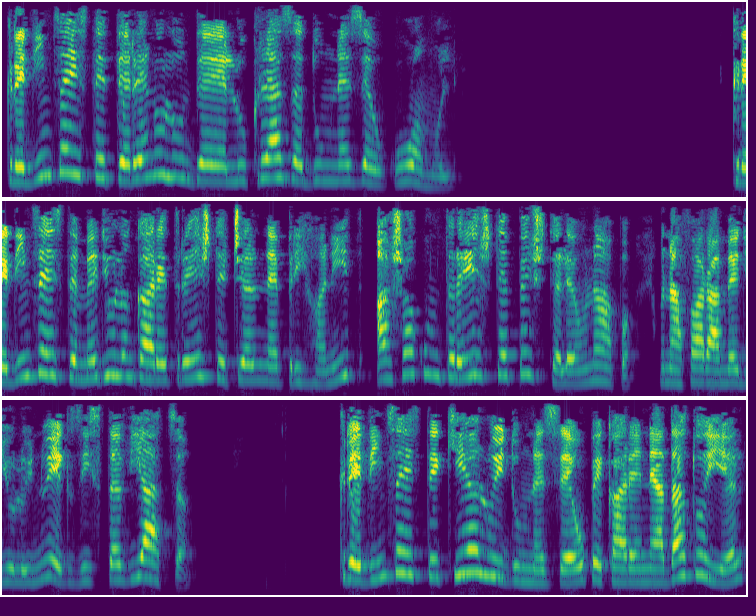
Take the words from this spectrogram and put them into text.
Credința este terenul unde lucrează Dumnezeu cu omul. Credința este mediul în care trăiește cel neprihănit, așa cum trăiește peștele în apă. În afara mediului nu există viață. Credința este cheia lui Dumnezeu pe care ne-a dat-o El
